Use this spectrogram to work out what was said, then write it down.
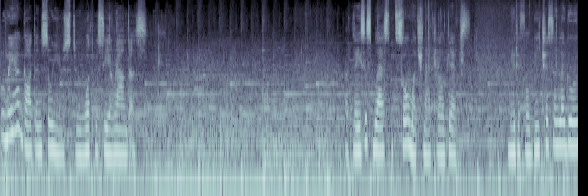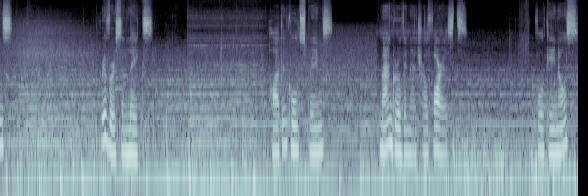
We may have gotten so used to what we see around us. Our place is blessed with so much natural gifts. Beautiful beaches and lagoons, rivers and lakes, hot and cold springs, mangrove and natural forests, volcanoes,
